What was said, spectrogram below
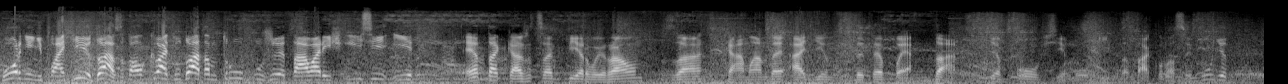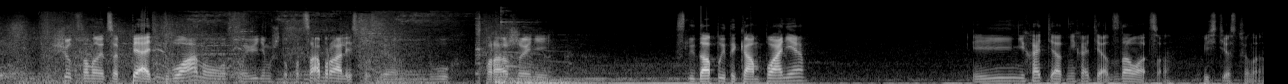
Корни неплохие. Да, затолкать туда. Там труп уже товарищ Иси. И это, кажется, первый раунд за командой 1 ДТП. Да, судя по всему, именно так у нас и будет. Счет становится 5-2, но вот мы видим, что подсобрались после двух поражений следопыты компания. И не хотят, не хотят сдаваться, естественно.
